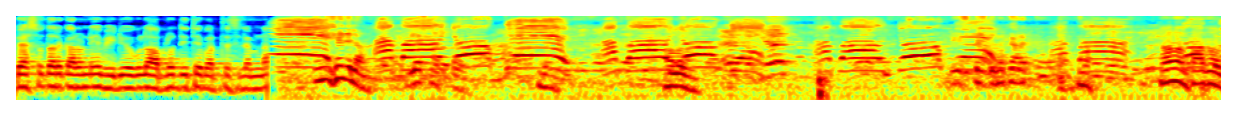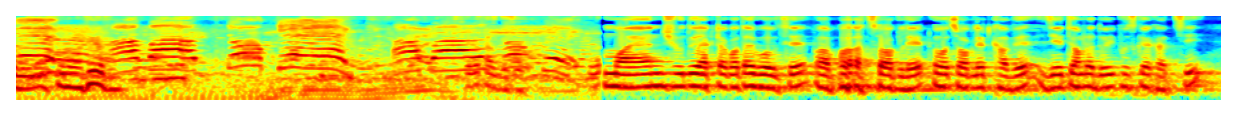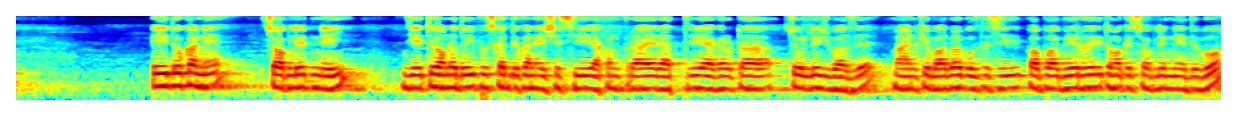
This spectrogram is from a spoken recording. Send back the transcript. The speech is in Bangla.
ব্যস্ততার কারণে ভিডিওগুলো আপলোড দিতে পারতেছিলাম না। দিলাম। না না তা ঠিক আছে। মায়ান শুধু একটা কথাই বলছে, পাপা, চকলেট, ও চকলেট খাবে। যেহেতু আমরা দই ফুচকা খাচ্ছি, এই দোকানে চকলেট নেই। যেহেতু আমরা দই ফুচকার দোকানে এসেছি, এখন প্রায় রাত্রি এগারোটা চল্লিশ বাজে। মায়ানকে বারবার বলতেছি, পাপা, বের হয়ে তোমাকে চকলেট নিয়ে দেবো।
